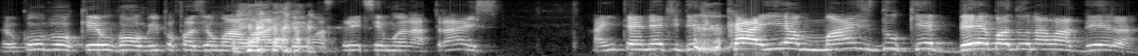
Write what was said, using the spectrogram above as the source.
Eu convoquei o Valmir para fazer uma live umas três semanas atrás a internet dele caía mais do que bêbado na ladeira.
